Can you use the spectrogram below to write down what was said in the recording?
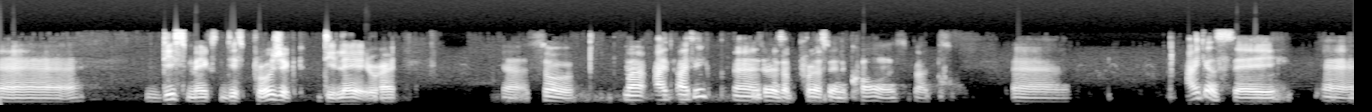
uh, this makes this project delay, right? Yeah, so I, I think uh, there is a pros and cons, but uh, I can say uh,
